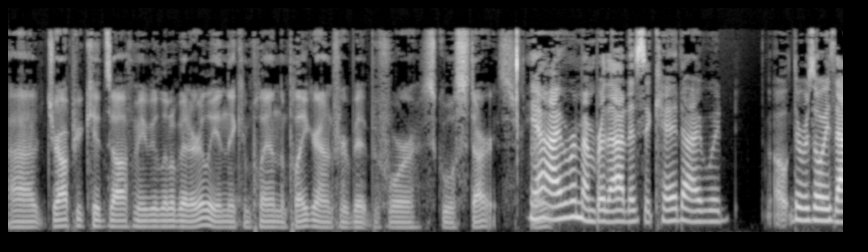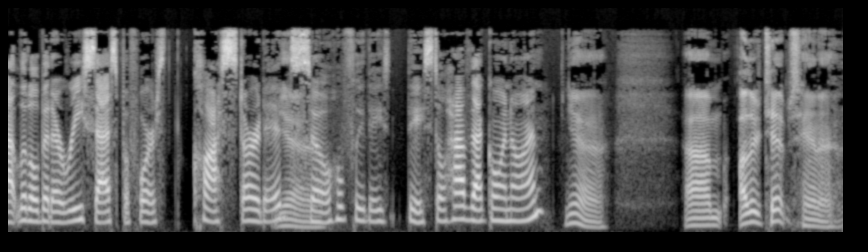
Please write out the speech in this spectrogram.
uh, drop your kids off maybe a little bit early and they can play on the playground for a bit before school starts. Yeah. I remember that as a kid. I would. Oh, there was always that little bit of recess before class started. Yeah. So hopefully they they still have that going on. Yeah. Um, other tips, Hannah,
